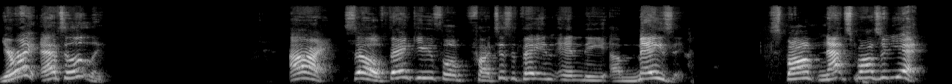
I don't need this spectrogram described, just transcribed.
You're right. Absolutely. All right. So thank you for participating in the amazing, spon- not sponsored yet,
